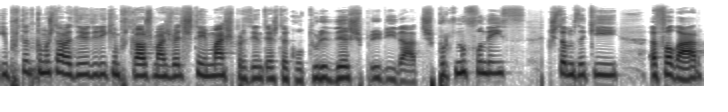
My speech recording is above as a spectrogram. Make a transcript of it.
e, portanto, como eu estava a dizer, eu diria que em Portugal os mais velhos têm mais presente esta cultura das prioridades, porque no fundo é isso que estamos aqui a falar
